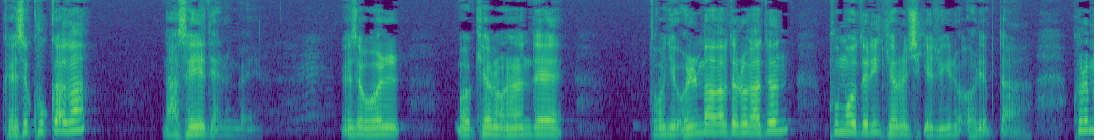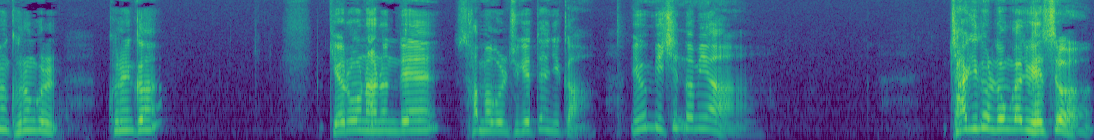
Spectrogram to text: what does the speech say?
그래서 국가가 나서야 되는 거예요. 그래서 월 뭐 결혼하는데 돈이 얼마가 들어가든 부모들이 결혼시켜 주기는 어렵다. 그러면 그런 걸 그러니까 결혼하는데 3억을 주겠다니까 이건 미친놈이야. 자기들 돈 가지고 했어.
